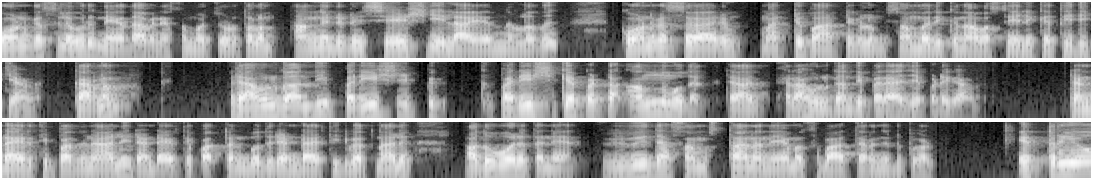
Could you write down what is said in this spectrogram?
കോൺഗ്രസിലെ ഒരു നേതാവിനെ സംബന്ധിച്ചിടത്തോളം അങ്ങനെ ഒരു ശേഷിയില്ല എന്നുള്ളത് കോൺഗ്രസ്സുകാരും മറ്റു പാർട്ടികളും സമ്മതിക്കുന്ന അവസ്ഥയിലേക്ക് എത്തിയിരിക്കുകയാണ്. കാരണം രാഹുൽ ഗാന്ധി പരീക്ഷിപ്പി പരീക്ഷിക്കപ്പെട്ട അന്നു മുതൽ രാഹുൽ ഗാന്ധി പരാജയപ്പെടുകയാണ്. രണ്ടായിരത്തി പതിനാല് രണ്ടായിരത്തി പത്തൊൻപത് രണ്ടായിരത്തി ഇരുപത്തിനാല് അതുപോലെ തന്നെ വിവിധ സംസ്ഥാന നിയമസഭാ തെരഞ്ഞെടുപ്പുകൾ. എത്രയോ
